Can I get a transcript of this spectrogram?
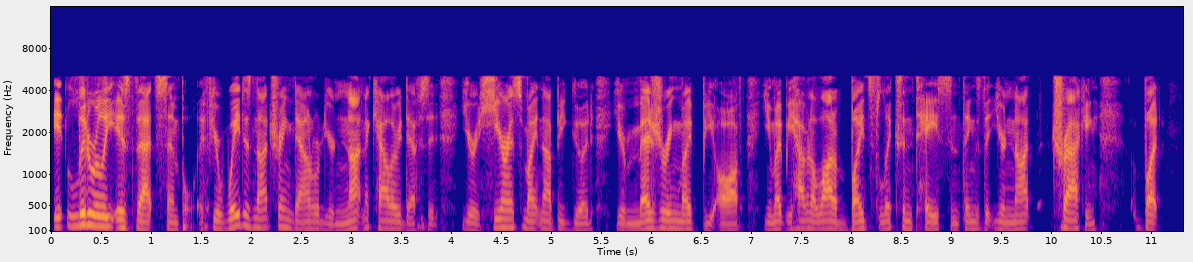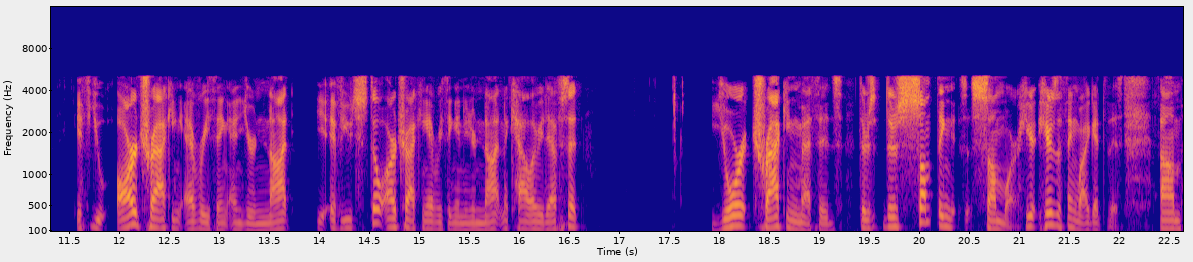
It literally is that simple. If your weight is not trending downward, you're not in a calorie deficit. Your adherence might not be good. Your measuring might be off. You might be having a lot of bites, licks, and tastes and things that you're not tracking. But if you are tracking everything and you're not, if you still are tracking everything and you're not in a calorie deficit, your tracking methods there's there's something somewhere. Here, here's the thing why I get to this. Um,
